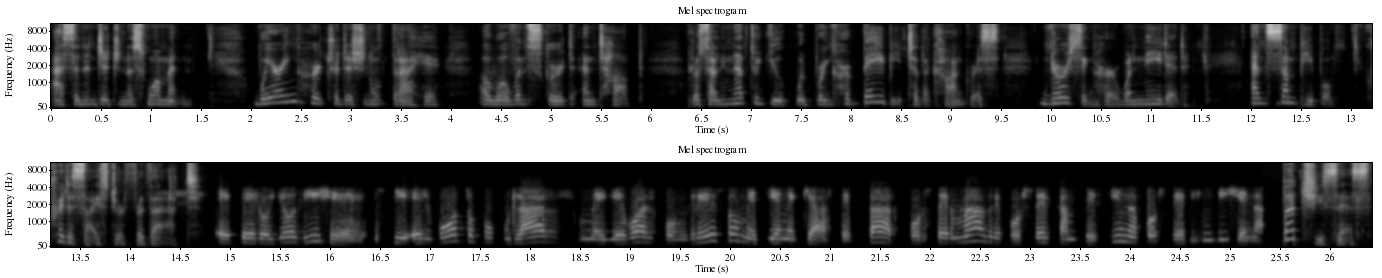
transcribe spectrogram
as an indigenous woman. Wearing her traditional traje, a woven skirt and top, Rosalina Tuyuk would bring her baby to the Congress, nursing her when needed. And some people criticized her for that. Eh, pero yo dije, si el voto popular me llevó al Congreso, me tiene que aceptar por ser madre, por ser campesina, por ser indígena. But she says,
